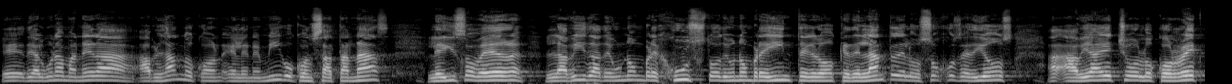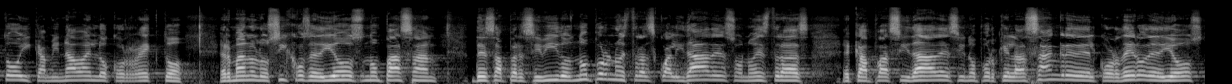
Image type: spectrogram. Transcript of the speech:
eh, de alguna manera hablando con el enemigo, con Satanás, le hizo ver la vida de un hombre justo, de un hombre íntegro, que delante de los ojos de Dios había hecho lo correcto y caminaba en lo correcto. Hermanos, los hijos de Dios no pasan desapercibidos, no por nuestras cualidades o nuestras eh, capacidades, sino porque la sangre del Cordero de Dios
